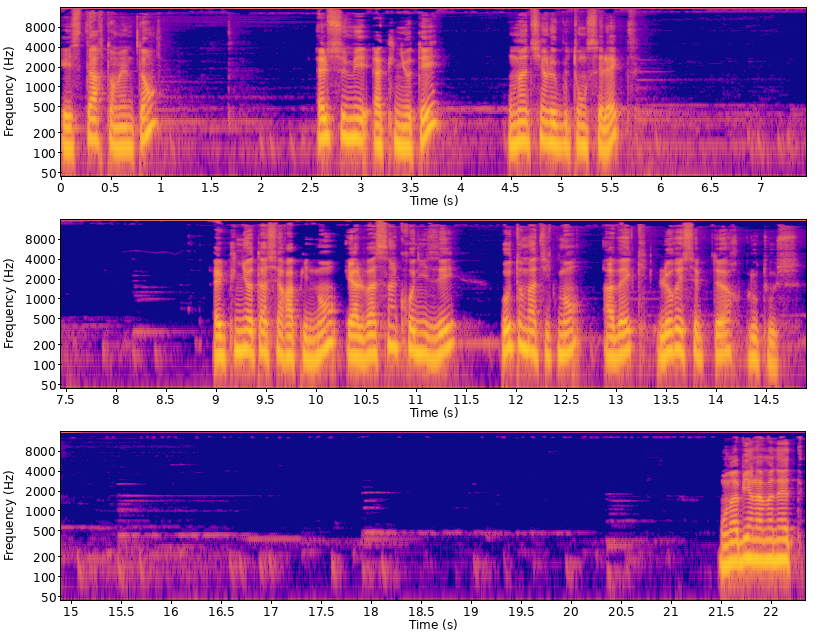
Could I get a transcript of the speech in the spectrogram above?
et Start en même temps. Elle se met à clignoter. On maintient le bouton Select. Elle clignote assez rapidement et elle va synchroniser automatiquement avec le récepteur Bluetooth. On a bien la manette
